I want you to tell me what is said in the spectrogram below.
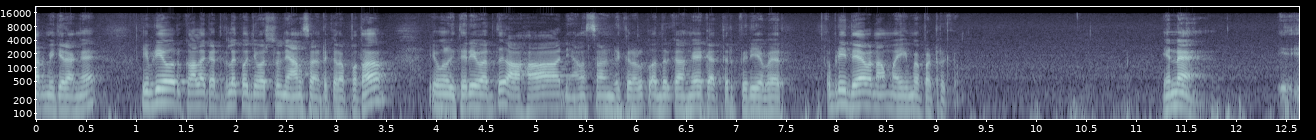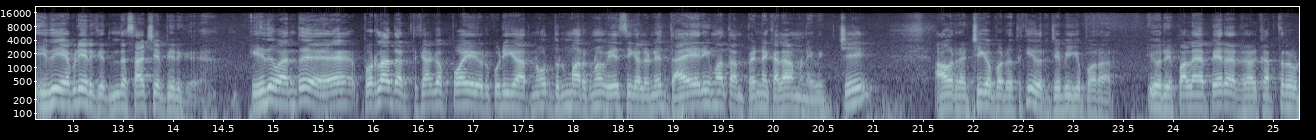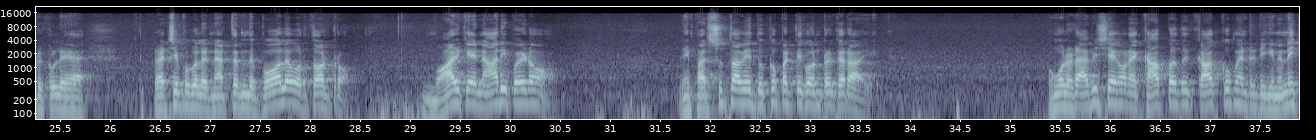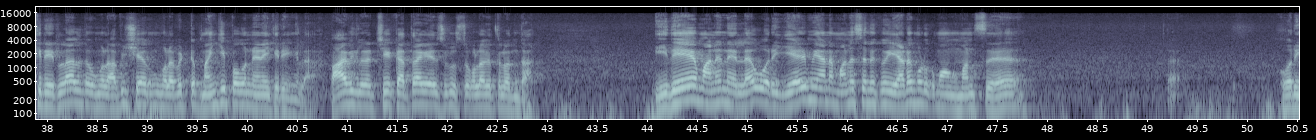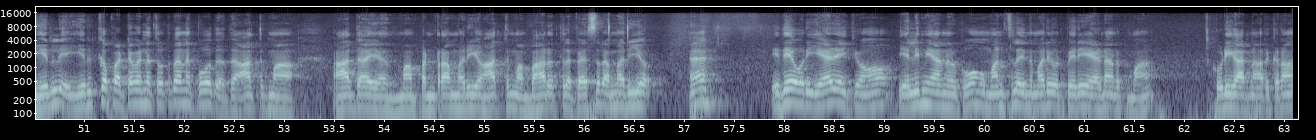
ஆரம்பிக்கிறாங்க. இப்படியே ஒரு காலகட்டத்தில் கொஞ்சம் வருஷத்தில் ஞானஸ்தானம் எடுக்கிறப்ப தான் இவங்களுக்கு தெரிய வருது ஆஹா ஞானஸ்தானம் எடுக்கிறவங்களுக்கு வந்திருக்காங்க கத்தர் பெரியவர். இப்படி தேவநாமம் மகிமைப்பட்டிருக்கு. என்ன? இது எப்படி இருக்குது இந்த சாட்சி எப்படி இருக்குது இது வந்து பொருளாதாரத்துக்காக போய் ஒரு குடிகாரனோ துன்மார்க்கனோ வேசிகளனோ தைரியமாக தன் பெண்ணை கல்யாணம் பண்ணி வச்சு அவர் ரட்சிக்கப்படுறதுக்கு இவர் ஜெபிக்க போகிறார் இவர் பல பேரை கர்த்தர்களுக்குள்ளே கர்த்தருக்குள்ளே ரட்சிப்புக்குள்ளே நடத்திருந்த போல ஒரு தோற்றம். வாழ்க்கை நாறி போயிடும். நீ பரிசுத்தாவை துக்கப்படுத்தி கொண்டிருக்கிறாய். உங்களோட அபிஷேகம் உன்னை காப்பது காக்கும் என்று நீங்கள் நினைக்கிறீர்களா? அல்லது உங்கள் அபிஷேகம் உங்களை விட்டு மங்கி போகும்னு நினைக்கிறீங்களா? பாவிகள் ரட்சிக்க கத்ராக இயேசு கிறிஸ்து உலகத்தில் வந்தா இதே மனநிலை ஒரு ஏழ்மையான மனுஷனுக்கு இடம் கொடுக்குமா உங்கள் மனசு? ஒரு இரு இருக்கப்பட்டவனை தொட்டு தானே போகுது? அது ஆத்மா ஆதாயமா பண்ணுற மாதிரியும் ஆத்மா பாரத்தில் பேசுகிற மாதிரியும் ஆ? இதே ஒரு ஏழைக்கும் எளிமையானவருக்கும் உங்கள் மனசில் இந்த மாதிரி ஒரு பெரிய இடம் இருக்குமா? குடிகாரனாக இருக்கிறான்.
